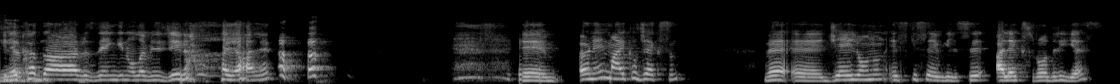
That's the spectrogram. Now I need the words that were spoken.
ne kadar zengin olabileceğini hayal et. Ee, örneğin Michael Jackson ve e, J-Lo'nun eski sevgilisi Alex Rodriguez.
